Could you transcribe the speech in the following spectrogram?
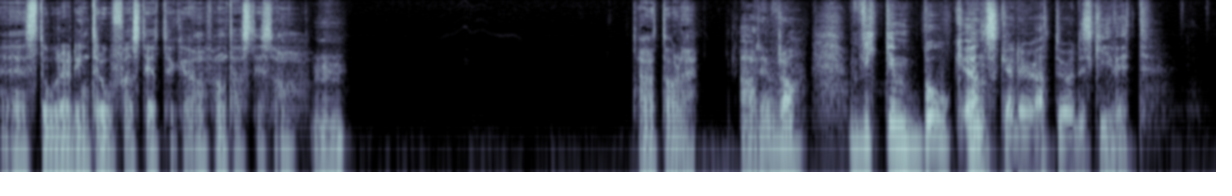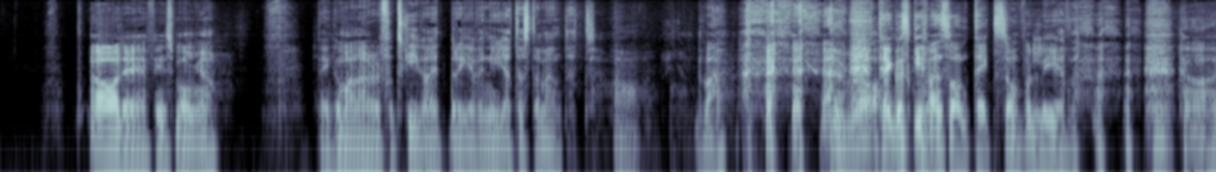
Eh, Stor är din trofasthet tycker jag fantastisk sång. Mm. Ja, jag tar det. Ja, det är bra. Vilken bok önskar du att du hade skrivit? Ja, det finns många. Tänk om man hade fått skriva ett brev i Nya Testamentet. Ja, Va? det är bra. Tänk att skriva en sån text som får leva. ja,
